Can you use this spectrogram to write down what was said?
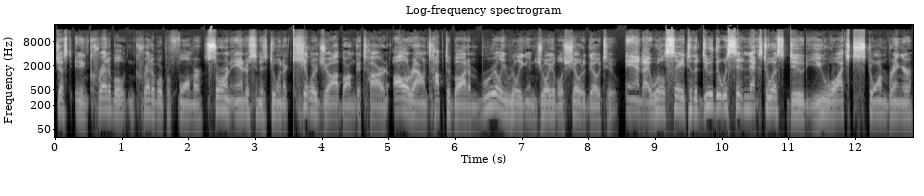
Just an incredible, incredible performer. Soren Andersen is doing a killer job on guitar and all around, top to bottom, really, really enjoyable show to go to. And I will say to the dude that was sitting next to us, dude, you watched Stormbringer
